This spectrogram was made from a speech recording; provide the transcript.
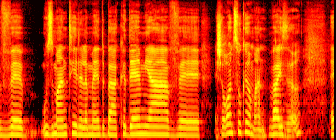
והוזמנתי ללמד באקדמיה, ושרון צוקרמן, וייזר, אה,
